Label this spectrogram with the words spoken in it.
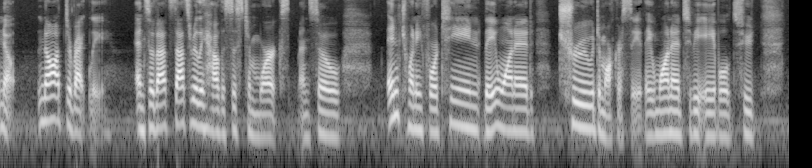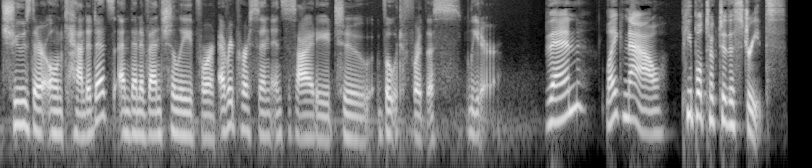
No, not directly. And so that's that's really how the system works. And so in 2014, they wanted true democracy. They wanted to be able to choose their own candidates and then eventually for every person in society to vote for this leader. Then, like now, people took to the streets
